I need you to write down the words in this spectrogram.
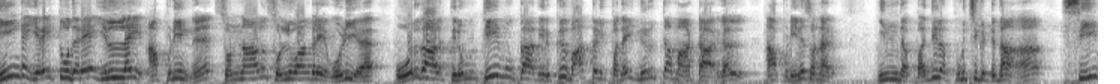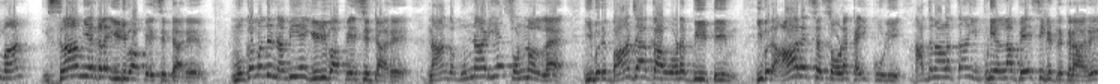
நீங்க இறை தூதரே இல்லை அப்படின்னு சொன்னாலும் சொல்லுவாங்களே ஒழிய ஒரு காலத்திலும் திமுகவிற்கு வாக்களிப்பதை நிறுத்த மாட்டார்கள் அப்படின்னு சொன்னார். இந்த பதில புடிச்சுக்கிட்டு தான் சீமான் இஸ்லாமியர்களை இழிவா பேசிட்டாரு. முகமது நபியை இழிவா பேசிட்டாரு. நாங்க முன்னாடியே சொன்னோம்ல இவர் பாஜகவோட பி டீம் இவர் ஆர் எஸ் எஸ் ஓட கைகூலி அதனால தான் இப்படி எல்லாம் பேசிக்கிட்டு இருக்கிறாரு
